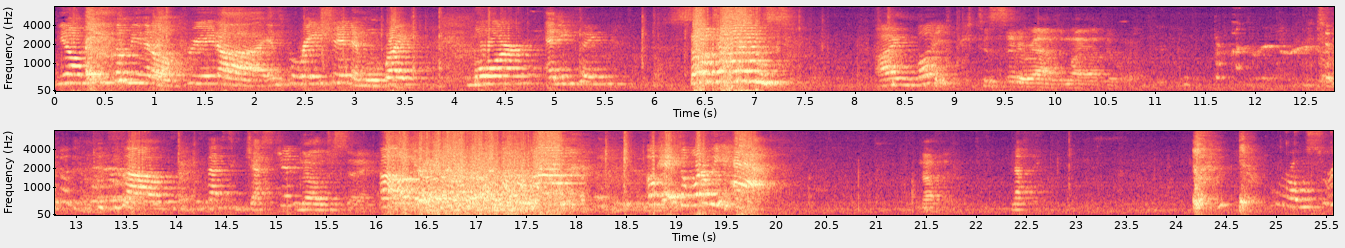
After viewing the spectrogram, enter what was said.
You know, maybe something that'll create uh, inspiration and we'll write more, anything. Sometimes I like to sit around in my underwear. So, was, was that a suggestion? No, just saying. Oh, okay. um, okay, grocery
